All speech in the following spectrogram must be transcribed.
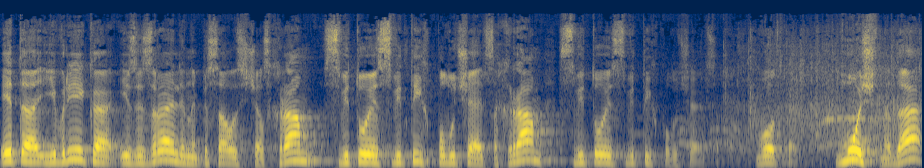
Эта еврейка из Израиля написала сейчас, храм святое святых получается. Храм святое святых получается. Вот как. Мощно, да?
